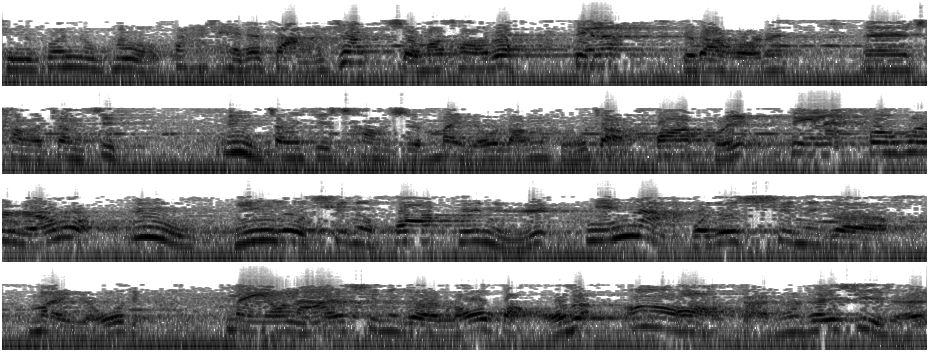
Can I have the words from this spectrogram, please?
们热心的观众朋友发财的掌声。小马唱个歌，对了，给大伙儿呢，嗯，唱个正戏。嗯，正戏唱的是卖油郎独占花魁。对了，分分人物。嗯，您给我去那个花魁女，您呐，我就去那个卖油的，卖油郎，还去那个老鸨子。哦啊，赶上这戏人，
